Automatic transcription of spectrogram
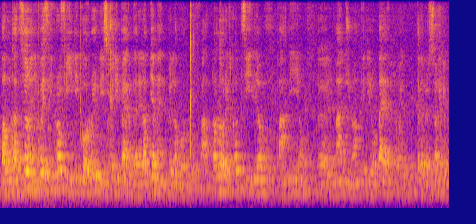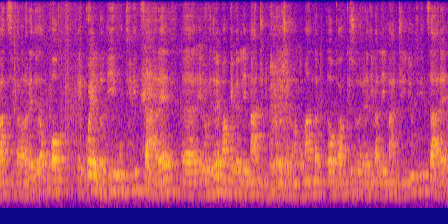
valutazione di questi profili corro il rischio di perdere l'avviamento e il lavoro che ho fatto. Allora il consiglio ma mio eh, immagino anche di Roberto e tutte le persone che bazzicano la rete da un po' è quello di utilizzare eh, e lo vedremo anche per le immagini perché c'è una domanda dopo anche relativa alle immagini, di utilizzare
